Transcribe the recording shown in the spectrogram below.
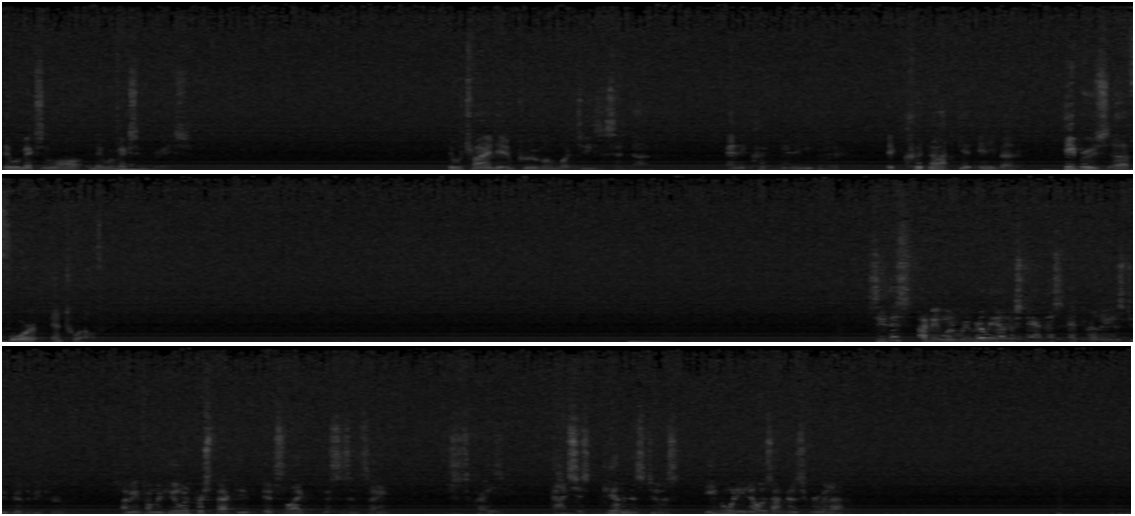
They were mixing law and they were mixing grace. They were trying to improve on what Jesus had done. And it couldn't get any better. It could not get any better. Hebrews uh, 4 and 12. I mean, when we really understand this, it really is too good to be true. I mean, from a human perspective, it's like, this is insane. This is crazy. God's just giving this to us, even when he knows I'm going to screw it up.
